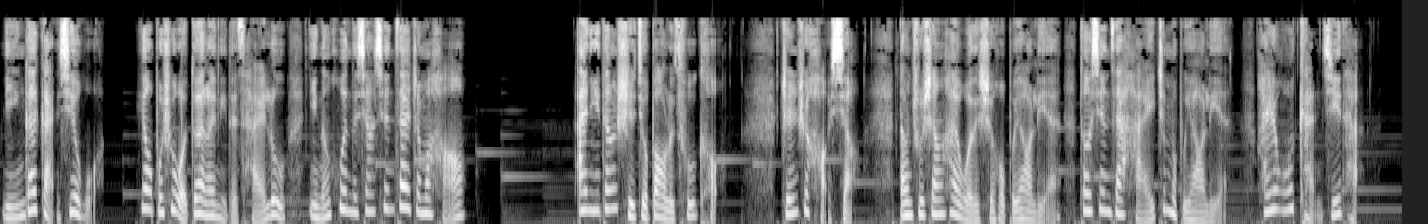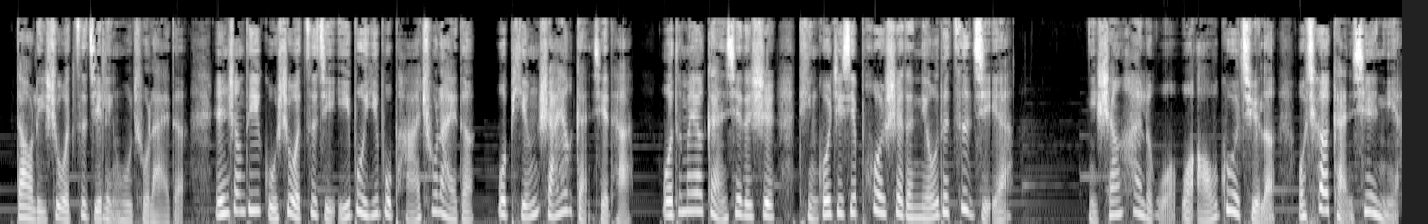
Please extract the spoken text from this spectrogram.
你应该感谢我。”要不是我断了你的财路，你能混得像现在这么好？安妮当时就爆了粗口，真是好笑。当初伤害我的时候不要脸，到现在还这么不要脸，还让我感激他。道理是我自己领悟出来的，人生低谷是我自己一步一步爬出来的，我凭啥要感谢他？我他妈要感谢的是挺过这些破事的牛的自己。你伤害了我，我熬过去了，我就要感谢你啊！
